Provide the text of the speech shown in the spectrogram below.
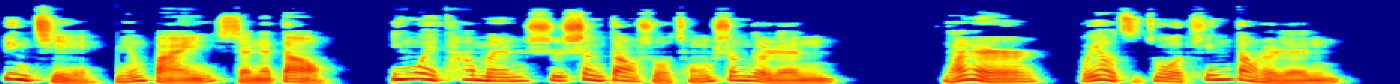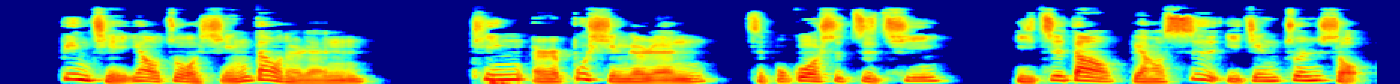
并且明白神的道，因为他们是圣道所重生的人。然而，不要只做听到的人，并且要做行道的人。听而不行的人，只不过是自欺，以知道表示已经遵守。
